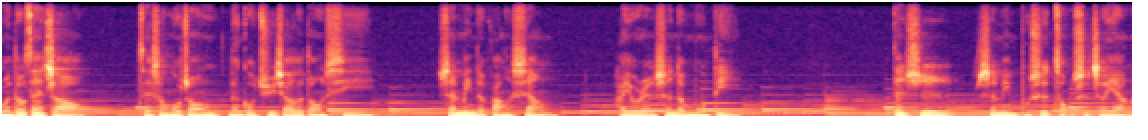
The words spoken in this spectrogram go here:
我们都在找在生活中能够聚焦的东西、生命的方向，还有人生的目的。但是生命不是总是这样，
